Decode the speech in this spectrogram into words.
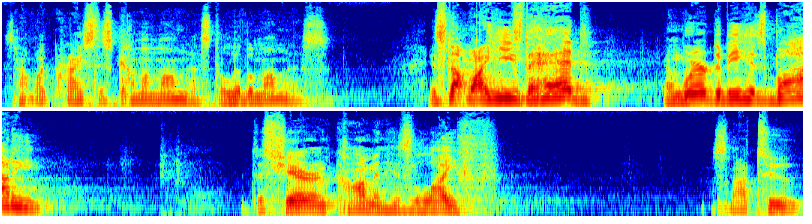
It's not what Christ has come among us to live among us. It's not why he's the head and we're to be his body, to share in common his life it's not to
